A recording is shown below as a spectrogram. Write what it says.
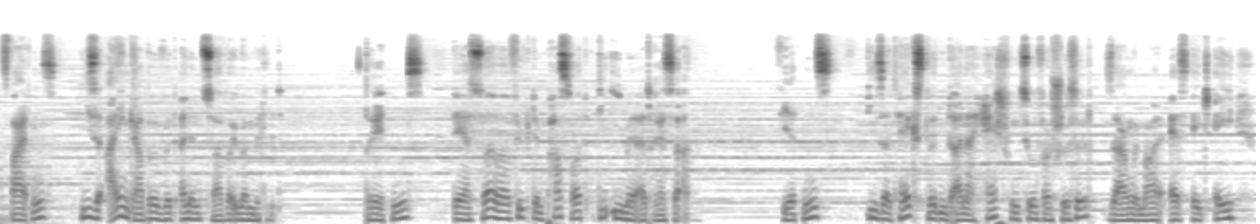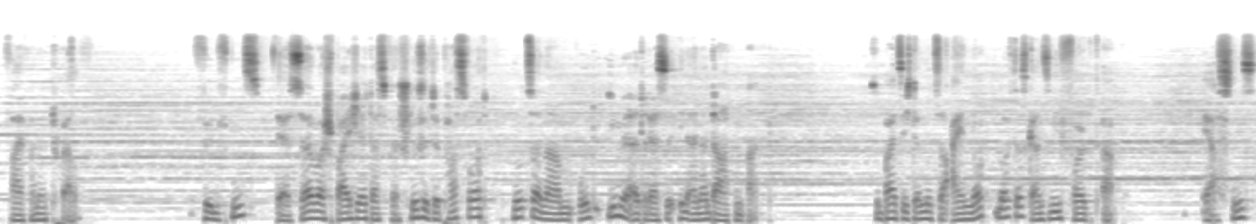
Zweitens, diese Eingabe wird einem Server übermittelt. Drittens, der Server fügt dem Passwort die E-Mail-Adresse an. Viertens, dieser Text wird mit einer Hash-Funktion verschlüsselt, sagen wir mal SHA 512. Fünftens, der Server speichert das verschlüsselte Passwort, Nutzernamen und E-Mail-Adresse in einer Datenbank. Sobald sich der Nutzer einloggt, läuft das Ganze wie folgt ab. Erstens,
